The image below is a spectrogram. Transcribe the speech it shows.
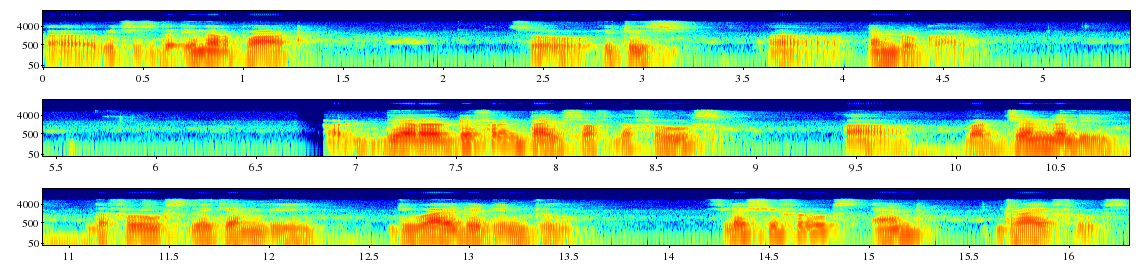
uh, which is the inner part so it is uh, endocarp. Uh, there are different types of the fruits uh, but generally the fruits they can be divided into fleshy fruits and dry fruits.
